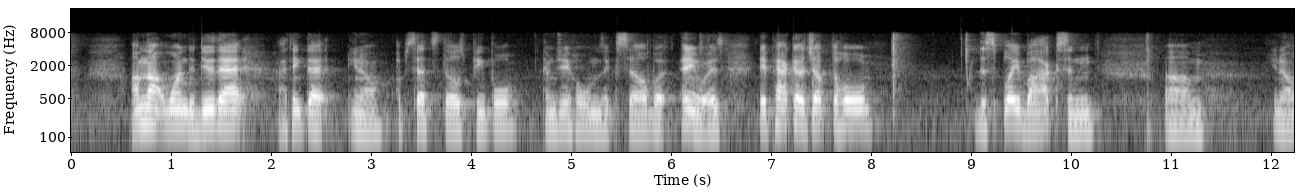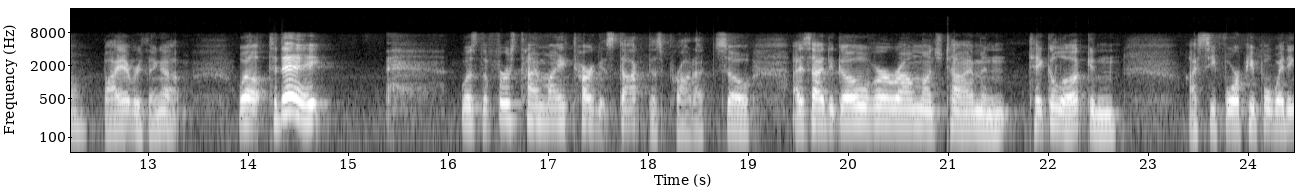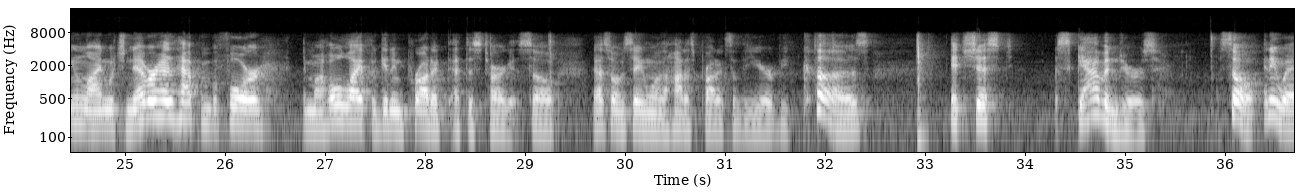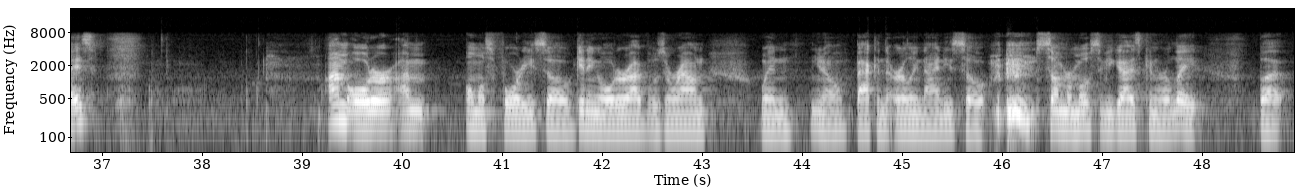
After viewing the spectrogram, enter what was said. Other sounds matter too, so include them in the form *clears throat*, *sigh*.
I'm not one to do that. I think that, you know, upsets those people. MJ Holden's Excel, but anyways, they package up the whole display box and um, you know, buy everything up. Well, today was the first time my Target stocked this product, so I decided to go over around lunchtime and take a look, and I see four people waiting in line, which never has happened before in my whole life of getting product at this Target. So that's what I'm saying one of the hottest products of the year because it's just scavengers. So, anyways, I'm older. I'm almost 40, so getting older. I was around when, you know, back in the early 90s, so *clears throat* some or most of you guys can relate. But,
